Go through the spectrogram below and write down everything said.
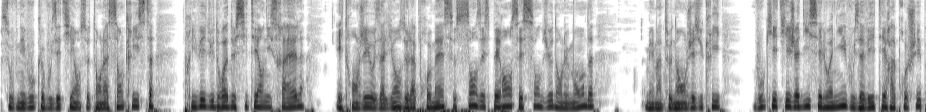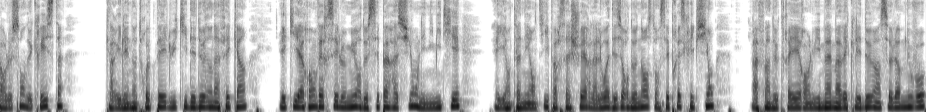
souvenez-vous que vous étiez en ce temps-là sans Christ, privés du droit de cité en Israël, étrangers aux alliances de la promesse, sans espérance et sans Dieu dans le monde. Mais maintenant, Jésus-Christ, vous qui étiez jadis éloignés, vous avez été rapprochés par le sang de Christ, car il est notre paix, lui qui des deux n'en a fait qu'un, et qui a renversé le mur de séparation, l'inimitié, ayant anéanti par sa chair la loi des ordonnances dans ses prescriptions, afin de créer en lui-même avec les deux un seul homme nouveau,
